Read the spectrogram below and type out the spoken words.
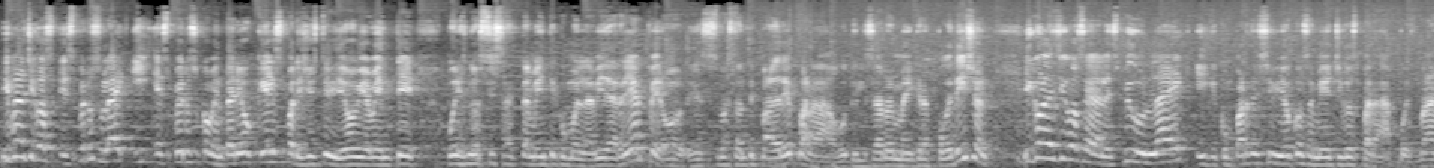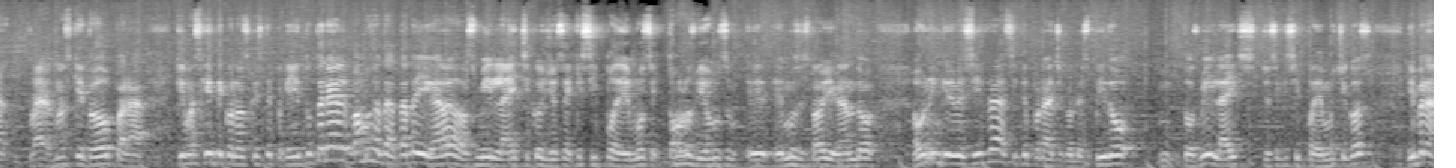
Y bueno chicos, espero su like y espero su comentario. ¿Qué les pareció este video? Obviamente, pues no es exactamente como en la vida real Pero es bastante padre para utilizarlo en Minecraft Pocket Edition. Y como les digo, o sea, les pido un like y que compartan este video con sus amigos chicos Para, pues, más, más que todo, para que más gente conozca este pequeño tutorial Vamos a tratar de llegar a 2000 likes chicos. Yo sé que sí podemos, en todos los videos eh, hemos estado llegando a una increíble cifra Así que para chicos les pido 2000 likes. Yo sé que sí podemos chicos. Y bueno,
